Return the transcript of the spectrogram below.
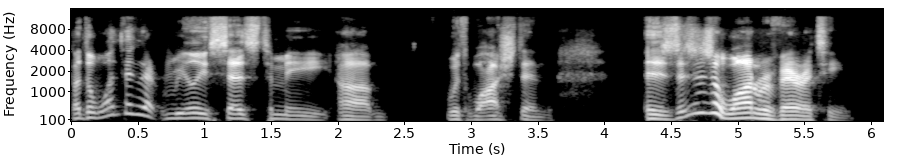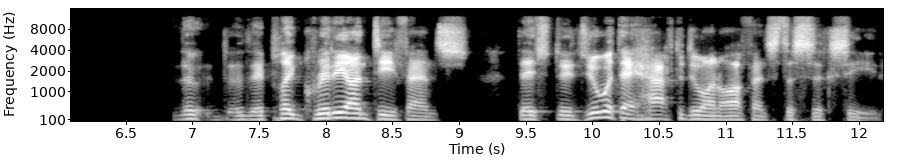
But the one thing that really says to me um, with Washington is this is a Ron Rivera team. The, they play gritty on defense. They they do what they have to do on offense to succeed.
